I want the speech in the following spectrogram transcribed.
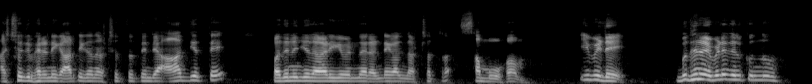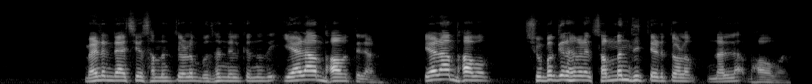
അശ്വതി ഭരണി കാർത്തിക നക്ഷത്രത്തിന്റെ ആദ്യത്തെ പതിനഞ്ച് നാഴിക വരുന്ന രണ്ടേകാൽ നക്ഷത്ര സമൂഹം. ഇവിടെ ബുധൻ എവിടെ നിൽക്കുന്നു? മേടൻ രാശിയെ സംബന്ധിച്ചോളം ബുധൻ നിൽക്കുന്നത് ഏഴാം ഭാവത്തിലാണ്. ഏഴാം ഭാവം ശുഭഗ്രഹങ്ങളെ സംബന്ധിച്ചിടത്തോളം നല്ല ഭാവമാണ്.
